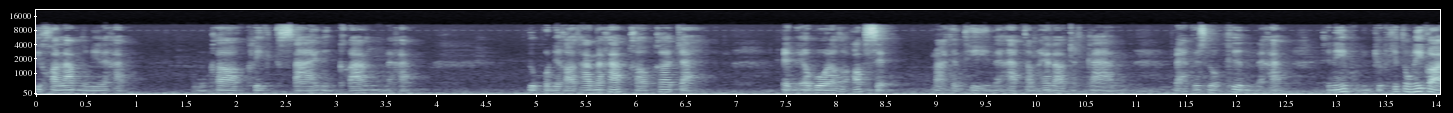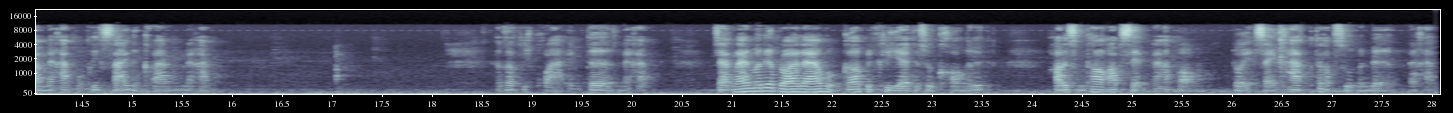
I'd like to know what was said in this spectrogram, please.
ที่คอลัมน์ตรงนี้นะครับ ผมก็คลิกซ้ายหนึ่งครั้งนะครับ ดูผลที่เขาทำนะครับ เขาก็จะเป็น elbow แล้วก็ offset มาทันทีนะครับทำให้เราจัดการแบบได้สะดวกขึ้นนะครับ ทีนี้ผมจุดคลิกตรงนี้ก่อนนะครับ ผมคลิกซ้ายหนึ่งครั้งนะครับ แล้วก็คลิกขวา enter นะครับ จากนั้นเมื่อเรียบร้อยแล้ว ผมก็ไปเคลียร์ในส่วนของ horizontal offset นะครับออกโดยใส่ค่าเท่ากับศูนย์เหมือนเดิมนะครับ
